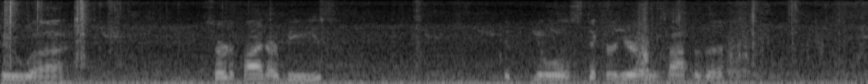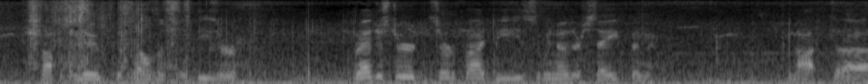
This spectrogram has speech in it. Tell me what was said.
who uh, certified our bees. Get, get a little sticker here on the top of the top of the nuc that tells us that these are registered, certified bees, so we know they're safe and not uh,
